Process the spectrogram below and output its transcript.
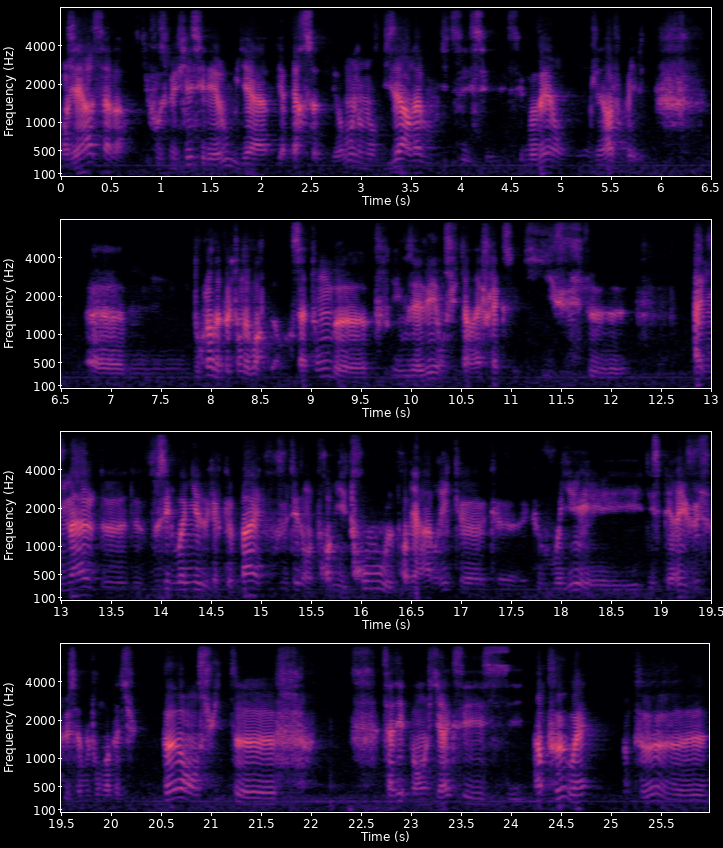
En général, ça va. Ce qu'il faut se méfier, c'est les rues où il y a, il personne. Il y a vraiment une ambiance bizarre là. Vous vous dites c'est, mauvais. En, général, faut pas y aller. Euh, donc là, on n'a pas le temps d'avoir peur. Ça tombe et vous avez ensuite un réflexe qui est juste animal de, vous éloigner de quelques pas et de vous jeter dans le premier trou, le premier abri que, que, vous voyez et d'espérer juste que ça vous tombe pas dessus. Peur ensuite ça dépend. Je dirais que c'est un peu, ouais, un peu euh,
